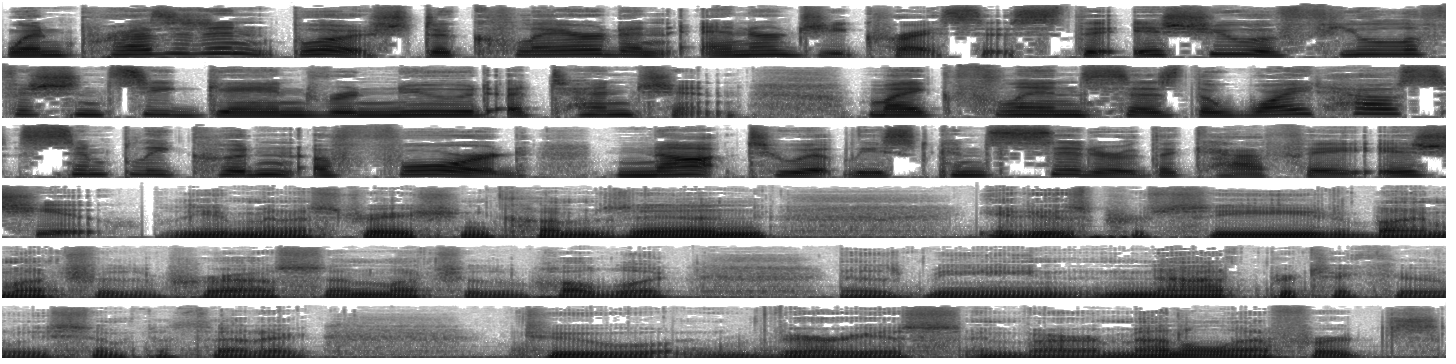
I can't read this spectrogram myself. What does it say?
When President Bush declared an energy crisis, the issue of fuel efficiency gained renewed attention. Mike Flynn says the White House simply couldn't afford not to at least consider the CAFE issue. The administration comes in. It is perceived by much of the press and much of the public as being not particularly sympathetic to various environmental efforts.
